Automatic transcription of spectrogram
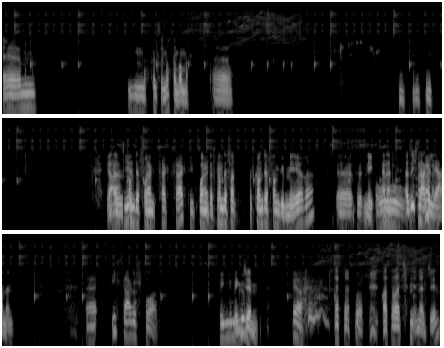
Ähm, hm, was könnte es denn noch sein? Warte mal. Äh. Ja, also es kommt ja von, Zack, zack, zack. Die von das kommt ja von, das kommt ja von Gemäre. Äh, nee, keine. Oh. also ich sage lernen, Äh, ich sage Sport. Wegen dem wegen Gym. Gym. Ja. so, Warst du heute schon in der Gym?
